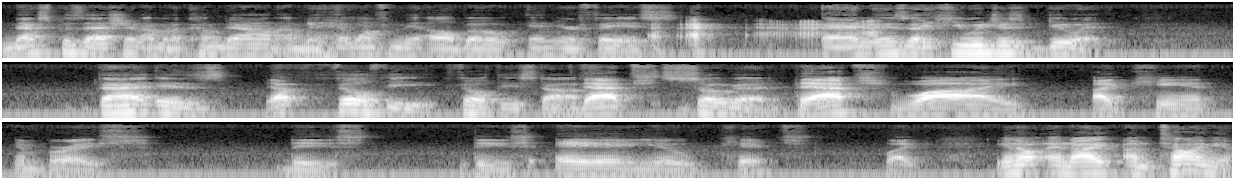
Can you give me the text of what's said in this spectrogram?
next possession, I'm going to come down, I'm going to hit one from the elbow in your face, and is like he would just do it. That is Yep. filthy, filthy stuff. That's so good. that's why I can't embrace these these AAU kids. Like you know, and I I'm telling you,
